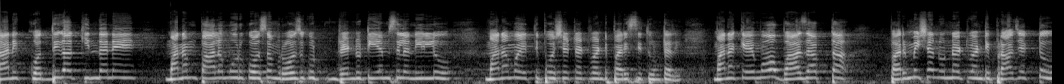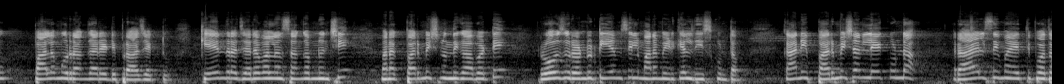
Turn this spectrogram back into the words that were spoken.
దానికి కొద్దిగా కిందనే మనం పాలమూరు కోసం రోజుకు రెండు టీఎంసీల నీళ్ళు మనము ఎత్తిపోసేటటువంటి పరిస్థితి ఉంటుంది. మనకేమో బాజాప్తా పర్మిషన్ ఉన్నటువంటి ప్రాజెక్టు పాలమూరు రంగారెడ్డి ప్రాజెక్టు. కేంద్ర జనవలన సంఘం నుంచి మనకు పర్మిషన్ ఉంది కాబట్టి రోజు రెండు టీఎంసీలు మనం ఇడికెళ్ళి తీసుకుంటాం. కానీ పర్మిషన్ లేకుండా రాయలసీమ ఎత్తిపోత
